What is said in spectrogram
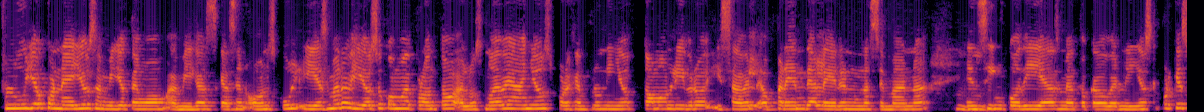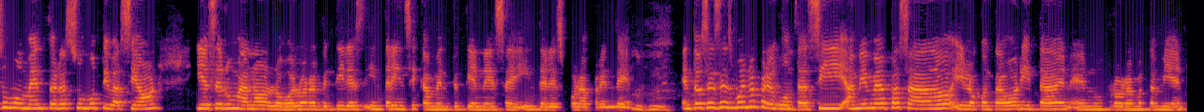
fluyo con ellos. A mí yo tengo amigas que hacen on-school y es maravilloso como de pronto a los nueve años, por ejemplo, un niño toma un libro y sabe, aprende a leer en una semana, en cinco días. Me ha tocado ver niños que porque su momento era su motivación y el ser humano, lo vuelvo a repetir, es intrínsecamente tiene ese interés por aprender. Entonces es buena pregunta. Sí, a mí me ha pasado y lo contaba ahorita en, un programa también,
